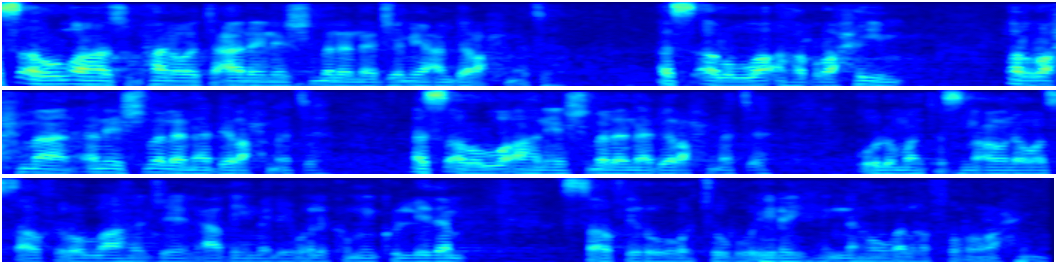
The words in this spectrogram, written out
أسأل الله سبحانه وتعالى أن يشملنا جميعا برحمته. أسأل الله الرحيم الرحمن أن يشملنا برحمته. أسأل الله أن يشملنا برحمته. قولوا ما تسمعون واستغفر الله الجليل العظيم لي ولكم من كل ذنب. استغفروه وتوبوا إليه إنه هو الغفور الرحيم.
